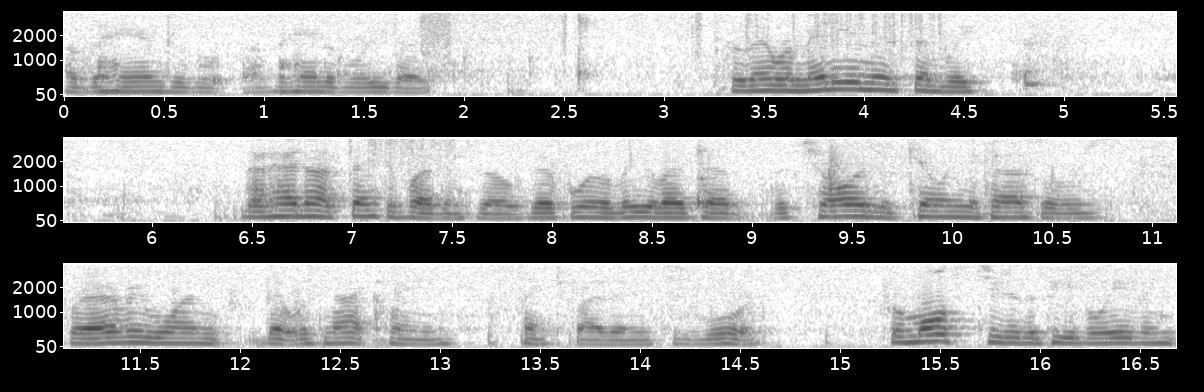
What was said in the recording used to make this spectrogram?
of the hands of the, of the hand of the Levites. For there were many in the assembly that had not sanctified themselves. Therefore the Levites had the charge of killing the Passovers for every one that was not clean, sanctify them to the Lord. For multitude of the people, even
